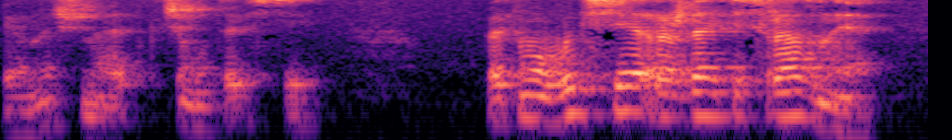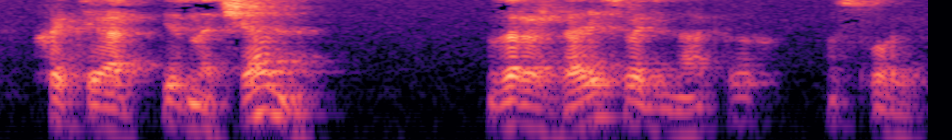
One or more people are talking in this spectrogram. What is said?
И он начинает к чему-то вести. Поэтому вы все рождаетесь разные, хотя изначально зарождались в одинаковых условиях.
